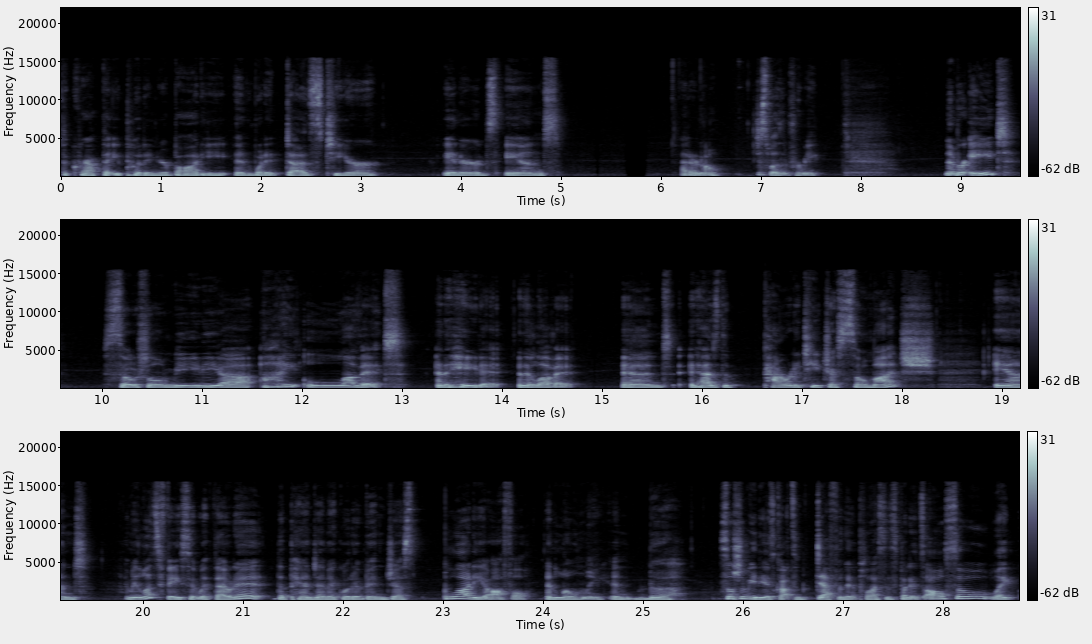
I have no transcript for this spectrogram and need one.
the crap that you put in your body and what it does to your innards, and I don't know, it just wasn't for me. Number eight, social media. I love it and I hate it and I love it. And it has the power to teach us so much. And I mean, let's face it, without it, the pandemic would have been just bloody awful and lonely and ugh. Social media's got some definite pluses, but it's also like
